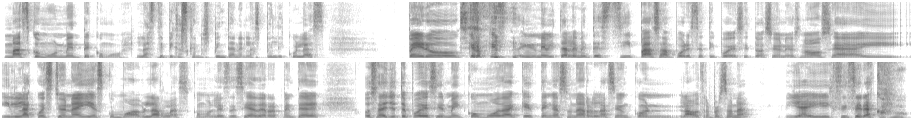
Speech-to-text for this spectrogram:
más comúnmente como las típicas que nos pintan en las películas pero creo que inevitablemente sí pasan por este tipo de situaciones, ¿no? O sea, y, y, la cuestión ahí es como hablarlas, como les decía, de repente, o sea, yo te puedo decir, me incomoda que tengas una relación con la otra persona, y ahí sí será como,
